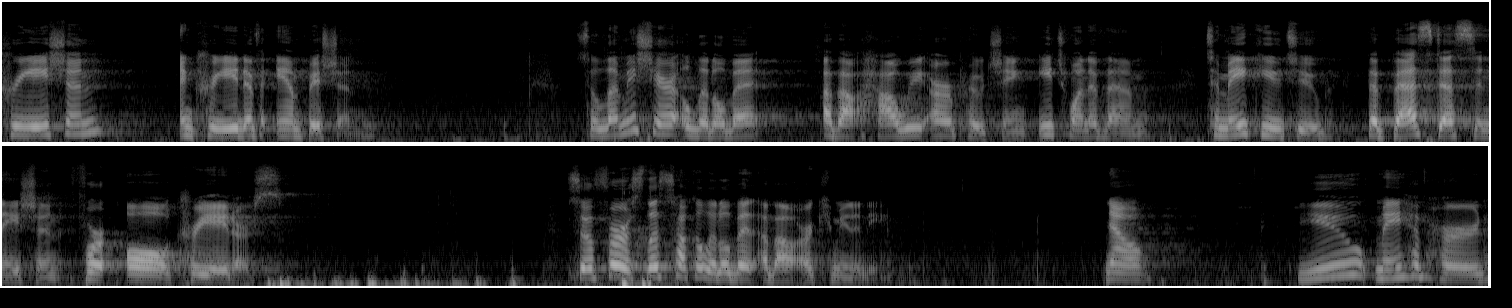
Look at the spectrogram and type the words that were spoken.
creation, and creative ambition. So let me share a little bit about how we are approaching each one of them to make YouTube the best destination for all creators. So, first, let's talk a little bit about our community. Now, you may have heard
